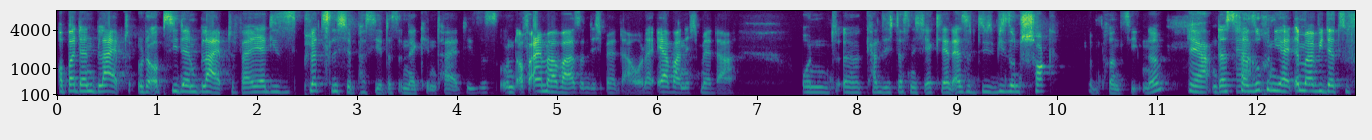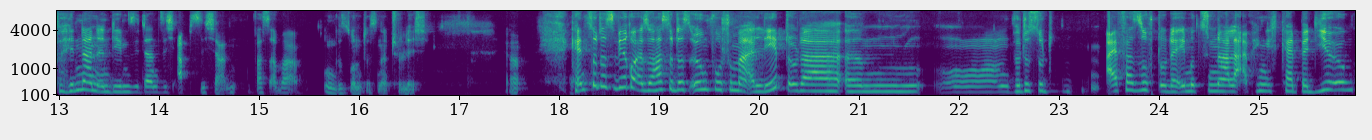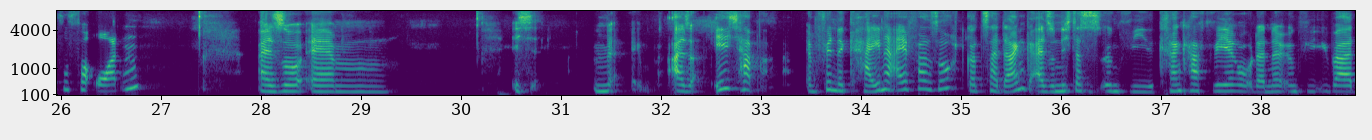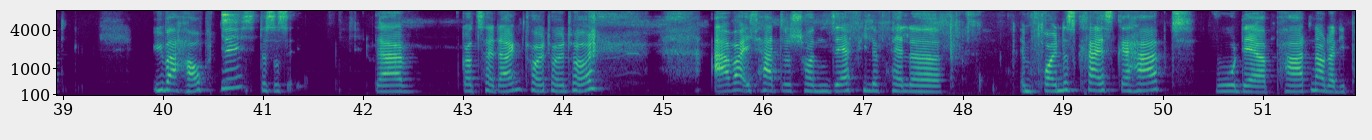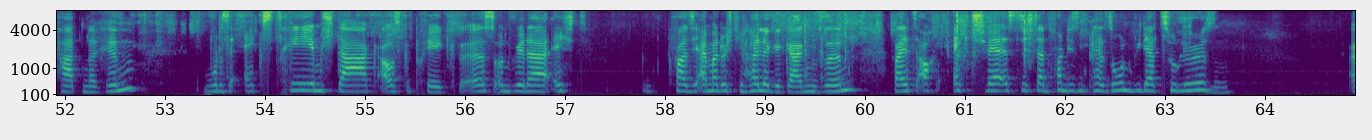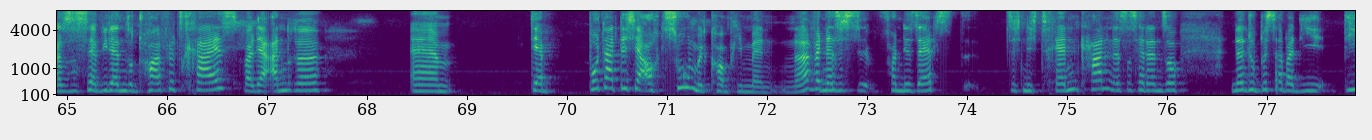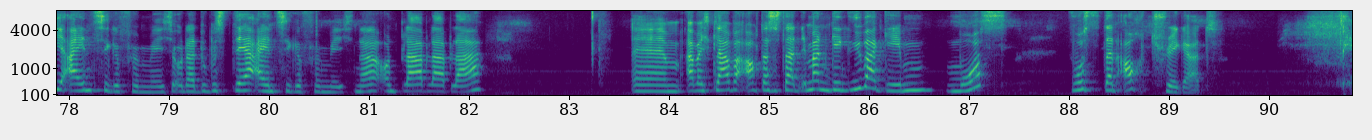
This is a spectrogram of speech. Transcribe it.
ob er dann bleibt oder ob sie dann bleibt, weil ja dieses Plötzliche passiert ist in der Kindheit, dieses und auf einmal war sie nicht mehr da oder er war nicht mehr da und äh, kann sich das nicht erklären. Also die, wie so ein Schock im Prinzip, ne? Ja. Und das ja. versuchen die halt immer wieder zu verhindern, indem sie dann sich absichern, was aber ungesund ist natürlich. Ja. Kennst du das, Vero? Also hast du das irgendwo schon mal erlebt oder ähm, würdest du Eifersucht oder emotionale Abhängigkeit bei dir irgendwo verorten? Also ähm, ich, also ich habe empfinde keine Eifersucht, Gott sei Dank. Also nicht, dass es irgendwie krankhaft wäre oder ne, irgendwie über überhaupt nicht. Das ist da Gott sei Dank, toi toi toi. Aber ich hatte schon sehr viele Fälle im Freundeskreis gehabt, wo der Partner oder die Partnerin, wo das extrem stark ausgeprägt ist und wir da echt quasi einmal durch die Hölle gegangen sind, weil es auch echt schwer ist, sich dann von diesen Personen wieder zu lösen. Also es ist ja wieder in so ein Teufelskreis, weil der andere, ähm, der buttert dich ja auch zu mit Komplimenten, ne? Wenn er sich von dir selbst sich nicht trennen kann, ist es ja dann so, ne, du bist aber die, die Einzige für mich oder du bist der Einzige für mich, ne? Und bla bla bla. Ähm, aber ich glaube auch, dass es dann immer ein Gegenüber geben muss, wo es dann auch triggert.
